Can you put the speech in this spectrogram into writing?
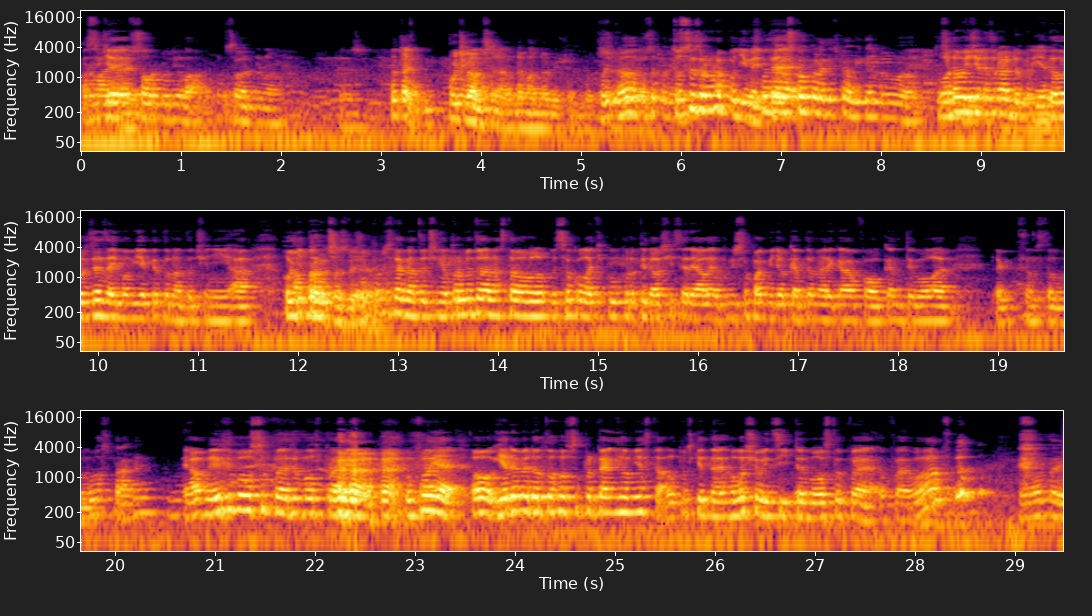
v armádě že- v Sordu dělá. jako. Sordu, no. No tak podívám se na, na WandaVision. No, to se To zrovna podívej. jsme to to je- rozkoukali teďka o víkendu. To už je zrovna dobrý, je to hrozně zajímavý, jak je to natočení a hodně A proč? to, proč tak natočení. A pro mě to nastavovalo vysokou laťku pro ty další seriály a když jsem pak viděl Captain America, Falcon, ty vole, tak jsem z toho To byl. bylo z Prahy? Já vím, to bylo super, to bylo v Praze. úplně, oh, jedeme do toho super tajného města, ale počkejte, Hološovicí, ten most, úplně, úplně, what? No, tady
